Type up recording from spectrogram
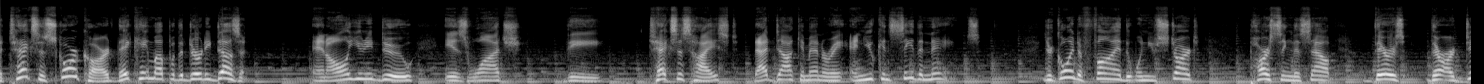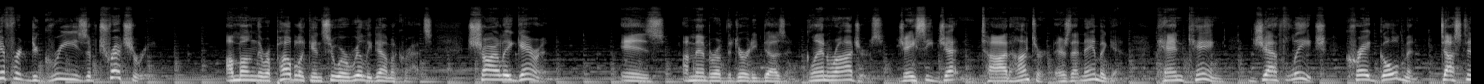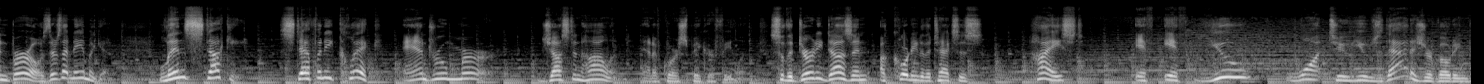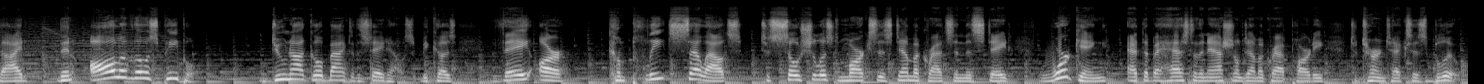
The Texas scorecard, they came up with a dirty dozen. And all you need to do is watch the Texas Heist, that documentary, and you can see the names. You're going to find that when you start parsing this out, there's there are different degrees of treachery among the Republicans who are really Democrats. Charlie Geren is a member of the Dirty Dozen. Glenn Rogers, Jacey Jetton, Todd Hunter, there's that name again. Ken King, Jeff Leach, Craig Goldman, Dustin Burrows, there's that name again. Lynn Stucky, Stephanie Klick, Andrew Murr, Justin Holland, and of course Speaker Phelan. So the Dirty Dozen, according to the Texas Heist, if if you want to use that as your voting guide, then all of those people do not go back to the state house because they are complete sellouts to socialist Marxist Democrats in this state, working at the behest of the National Democrat Party to turn Texas blue.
